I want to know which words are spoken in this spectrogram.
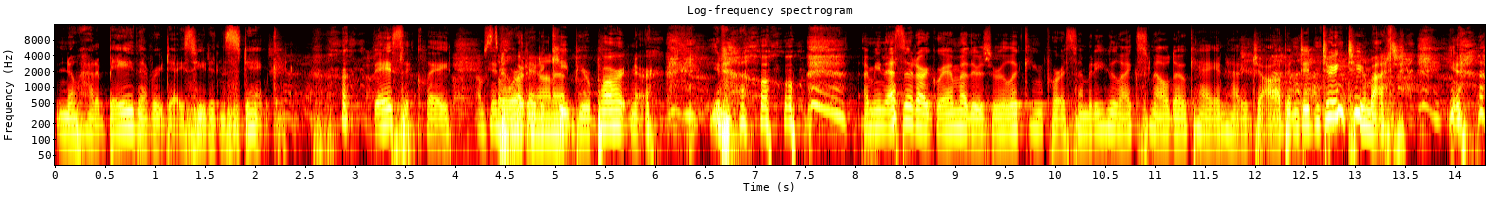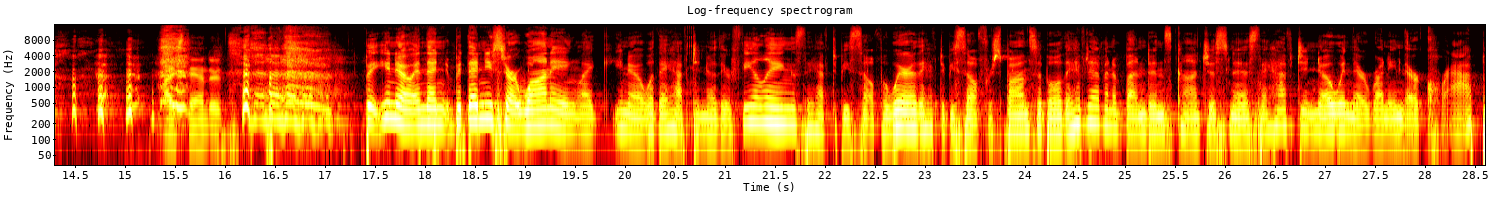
know how to bathe every day so you didn't stink. Basically, in order to keep it. your partner, you know. I mean, that's what our grandmothers were looking for: somebody who like smelled okay and had a job and didn't drink too much. You know? High standards. But you know, and then but then you start wanting like you know, well, they have to know their feelings, they have to be self-aware, they have to be self-responsible, they have to have an abundance consciousness, they have to know when they're running their crap,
